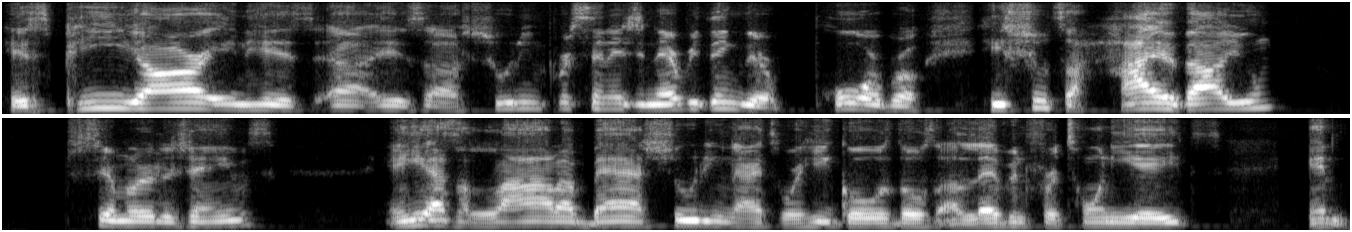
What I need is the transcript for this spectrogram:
his PER and his uh, his uh, shooting percentage and everything, they're poor, bro. He shoots a high volume, similar to James, and he has a lot of bad shooting nights where he goes those 11 for 28 and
